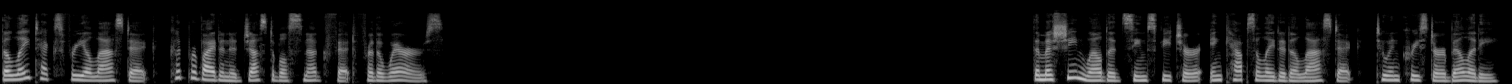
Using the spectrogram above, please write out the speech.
The latex-free elastic could provide an adjustable snug fit for the wearers. The machine-welded seams feature encapsulated elastic to increase durability.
